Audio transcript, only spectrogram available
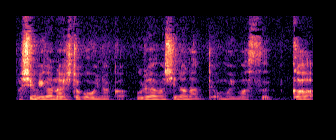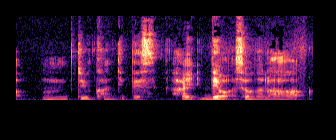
趣味がない人が多い中羨ましいななんて思いますがうんという感じです。はい。ではさようなら。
